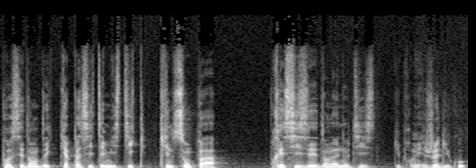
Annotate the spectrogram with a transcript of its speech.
possédant des capacités mystiques, qui ne sont pas précisées dans la notice du premier jeu du coup,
